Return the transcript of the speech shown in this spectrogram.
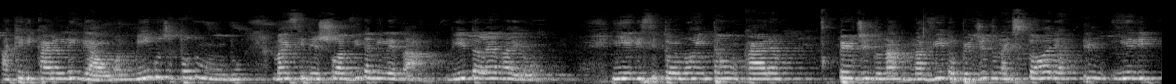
Aquele cara legal, amigo de todo mundo, mas que deixou a vida me levar. Vida leva eu. E ele se tornou então um cara perdido na, na vida, ou perdido na história, e ele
